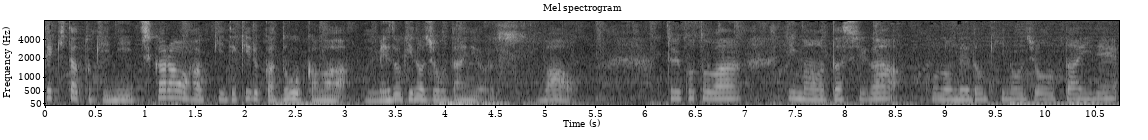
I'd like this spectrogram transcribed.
てきた時に力を発揮できるかどうかは目時の状態による。わお。ということは今私がこの目時の状態で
